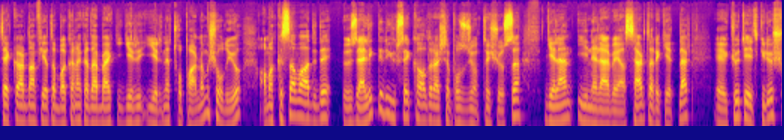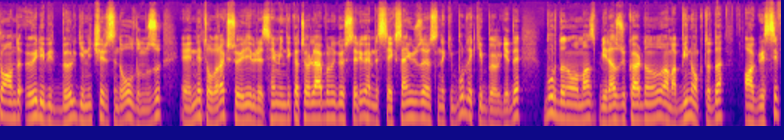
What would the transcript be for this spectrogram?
Tekrardan fiyata bakana kadar belki geri yerine toparlamış oluyor. Ama kısa vadede özellikle de yüksek kaldıraçla pozisyon taşıyorsa gelen iğneler veya sert hareketler e, kötü etkiliyor. Şu anda öyle bir bölgenin içerisinde olduğumuzu e, net olarak söyleyebiliriz. Hem indikatörler bunu gösteriyor hem de 80-100 arasındaki buradaki bölgede buradan olmaz biraz yukarıdan olur ama bir noktada agresif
